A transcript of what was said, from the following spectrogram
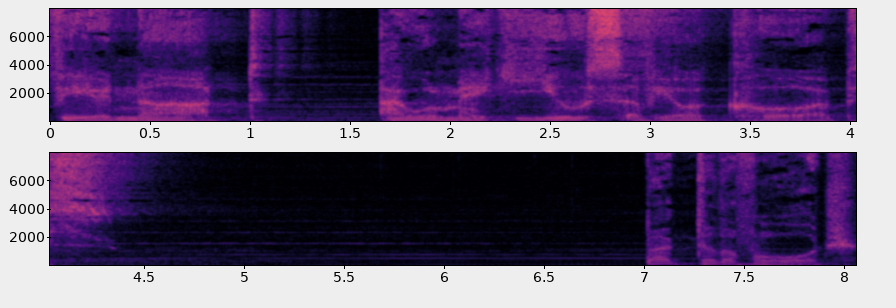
Fear not. I will make use of your corpse. Back to the forge.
